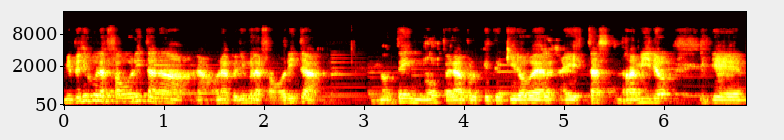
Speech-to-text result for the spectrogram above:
Mi película favorita, no, no, una película favorita no tengo, esperá porque te quiero ver. Ahí estás, Ramiro. Eh,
